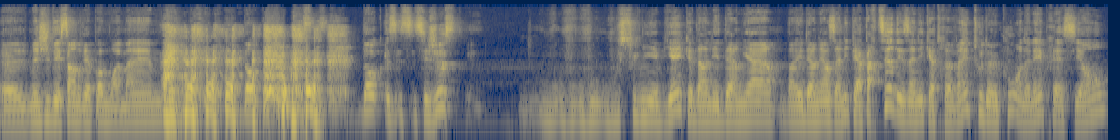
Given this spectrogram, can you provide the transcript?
euh, mais j'y descendrai pas moi-même. donc, c'est juste, vous, vous, vous, soulignez bien que dans les dernières, dans les dernières années, puis à partir des années 80, tout d'un coup, on a l'impression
